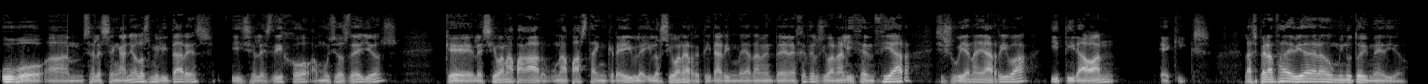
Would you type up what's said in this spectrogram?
hubo, am, se les engañó a los militares y se les dijo a muchos de ellos que les iban a pagar una pasta increíble y los iban a retirar inmediatamente del ejército, los iban a licenciar si subían allá arriba y tiraban X. La esperanza de vida era de un minuto y medio.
